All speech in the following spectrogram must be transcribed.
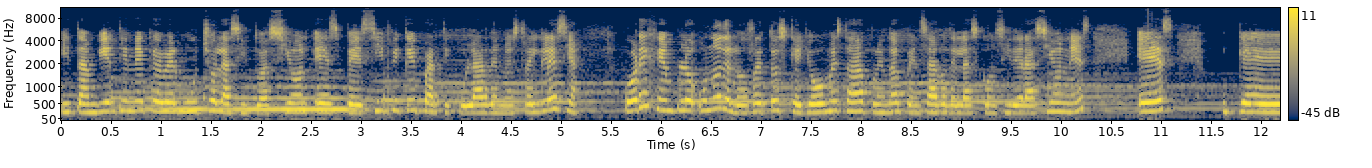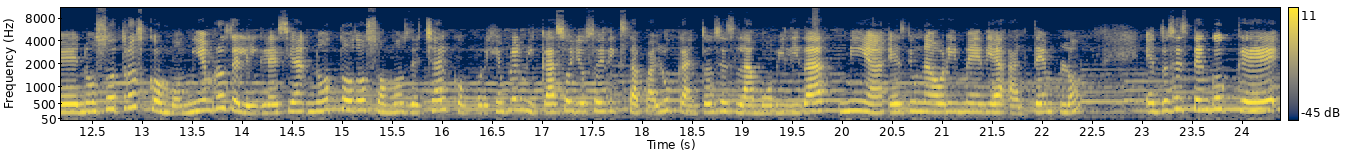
y también tiene que ver mucho la situación específica y particular de nuestra iglesia. Por ejemplo, uno de los retos que yo me estaba poniendo a pensar o de las consideraciones es que nosotros como miembros de la iglesia no todos somos de Chalco. Por ejemplo, en mi caso yo soy de Ixtapaluca, entonces la movilidad mía es de una hora y media al templo entonces tengo que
